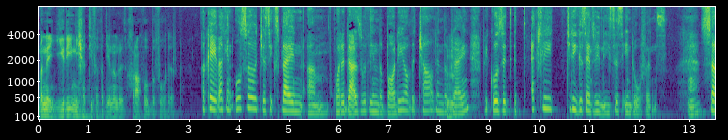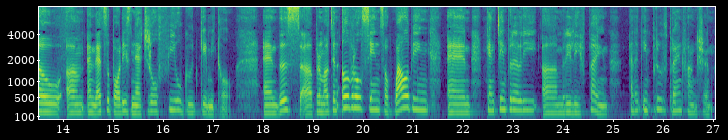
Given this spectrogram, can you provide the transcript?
binne hierdie inisiatiewe wat julle nou graag wil bevorder? Okay, if I can also just explain um, what it does within the body of the child and the mm. brain because it, it actually triggers and releases endorphins. Mm. So, um, and that's the body's natural feel good chemical. And this uh, promotes an overall sense of well being and can temporarily um, relieve pain and it improves brain function.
